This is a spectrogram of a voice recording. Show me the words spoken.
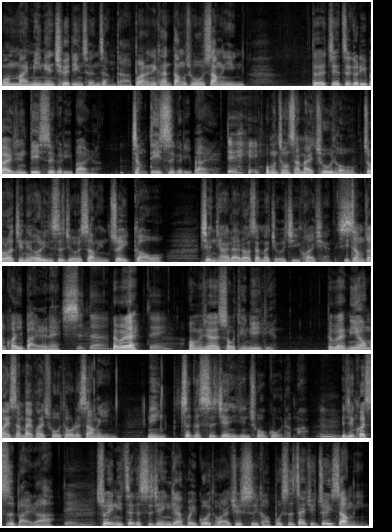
我们买明年确定成长的，不然你看当初上银，对，这这个礼拜已经第四个礼拜了，讲第四个礼拜，对，我们从三百出头做到今天二零四九的上银最高哦，先前还来到三百九十几块钱，一张赚快一百了呢，是的，对不对？对，我们现在手停一点，对不对？你要买三百块出头的上银。你这个时间已经错过了嘛？嗯，已经快四百了啊。对，所以你这个时间应该回过头来去思考，不是再去追上瘾，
